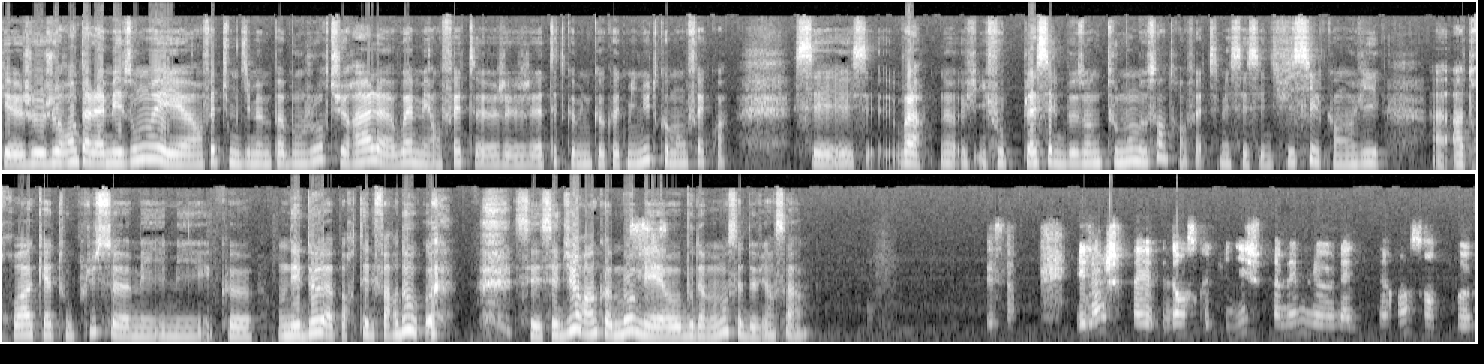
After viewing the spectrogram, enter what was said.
je, rentre à la maison et en fait tu me dis même pas bonjour, tu râles, ouais, mais en fait j'ai, la tête comme une cocotte minute, comment on fait quoi? Voilà, il faut placer le besoin de tout le monde au centre en fait, mais c'est, difficile quand on vit à, à 3, 4 ou plus, mais, mais que on est deux à porter le fardeau quoi c'est dur hein, comme mot, mais au bout d'un moment, ça devient ça. Hein. C'est ça. Et là, je ferais, dans ce que tu dis, je ferais même la différence entre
